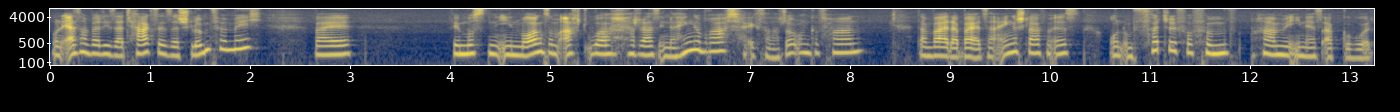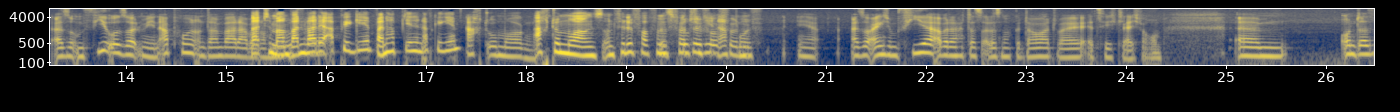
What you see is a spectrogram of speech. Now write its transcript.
Und erstmal war dieser Tag sehr, sehr schlimm für mich, weil wir mussten ihn morgens um 8 Uhr, hat Lars ihn da hingebracht, extra nach Dortmund gefahren. Dann war er dabei, als er eingeschlafen ist. Und um Viertel vor fünf haben wir ihn erst abgeholt. Also um vier Uhr sollten wir ihn abholen und dann war er aber. Warte mal, wann war der abgegeben? Wann habt ihr den abgegeben? Acht Uhr morgens. Acht Uhr morgens und Viertel vor fünf. Bis Viertel vor fünf. Abholen. Ja, also eigentlich um vier, aber dann hat das alles noch gedauert, weil erzähle ich gleich warum. Ähm, und das,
